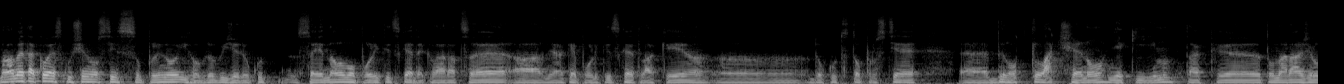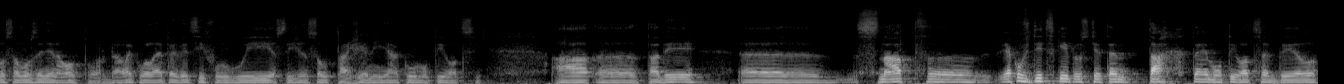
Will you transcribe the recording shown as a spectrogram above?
Máme takové zkušenosti z uplynulých období, že dokud se jednalo o politické deklarace a nějaké politické tlaky, a, a dokud to prostě e, bylo tlačeno někým, tak e, to naráželo samozřejmě na odpor. Daleko lépe věci fungují, jestliže jsou taženy nějakou motivací. A e, tady e, snad, e, jako vždycky, prostě ten tah té motivace byl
